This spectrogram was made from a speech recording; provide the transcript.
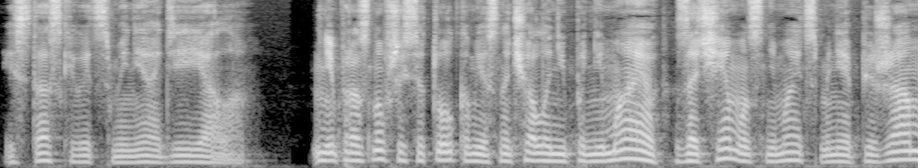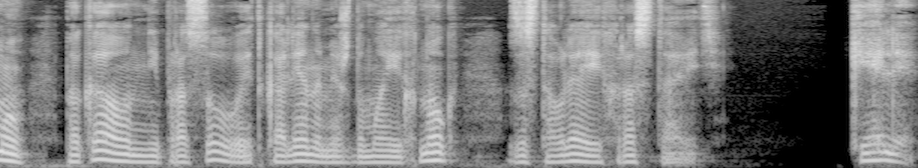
и стаскивает с меня одеяло. Не проснувшись толком, я сначала не понимаю, зачем он снимает с меня пижаму, пока он не просовывает колено между моих ног, заставляя их расставить. «Келли!»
